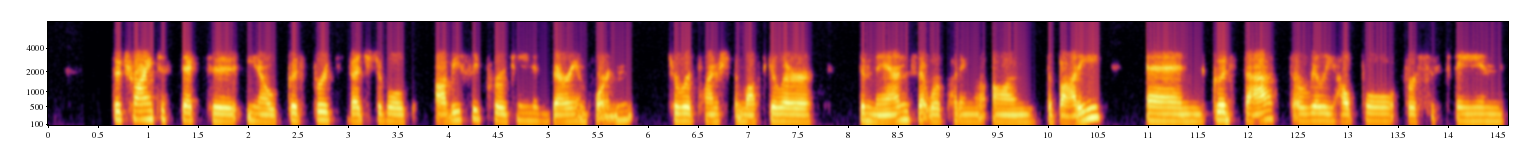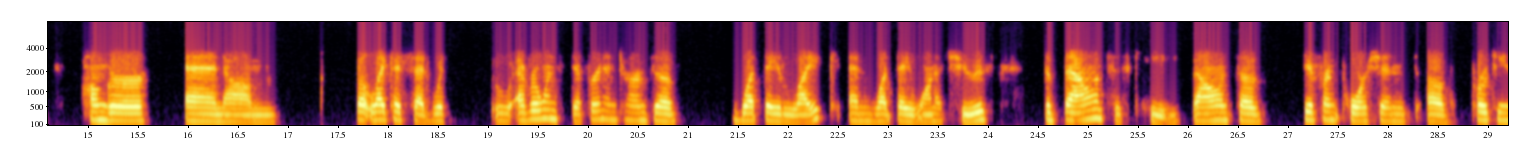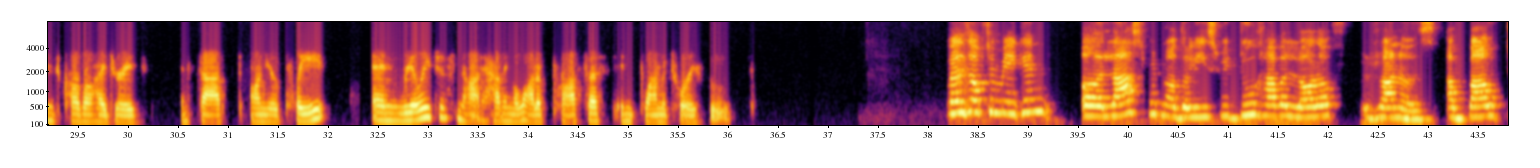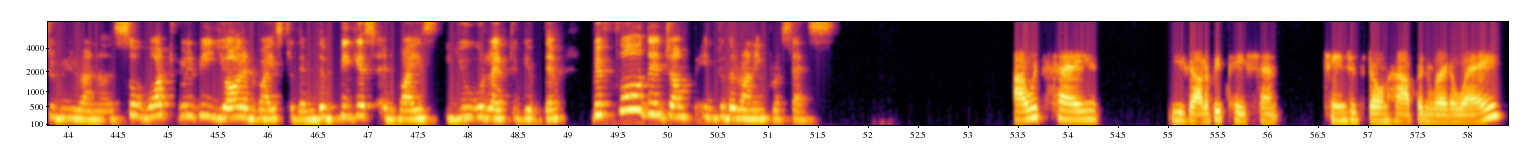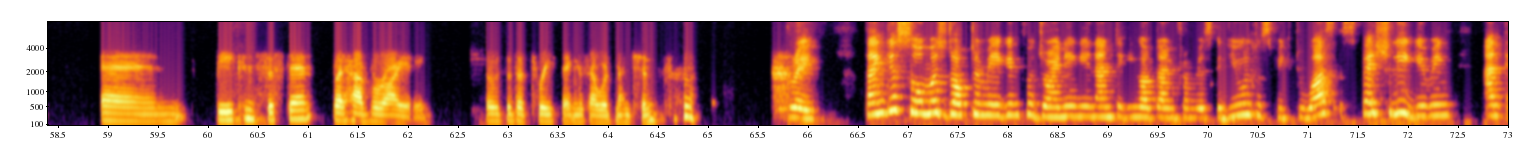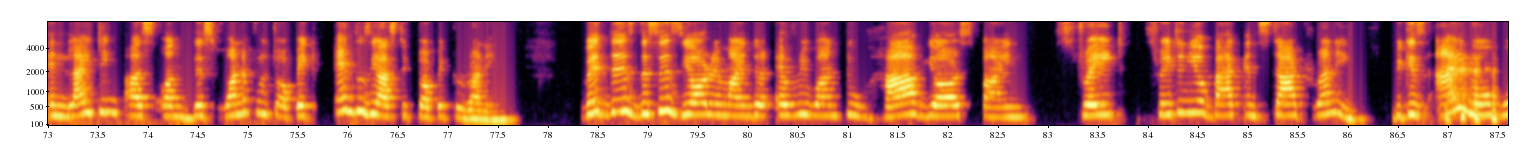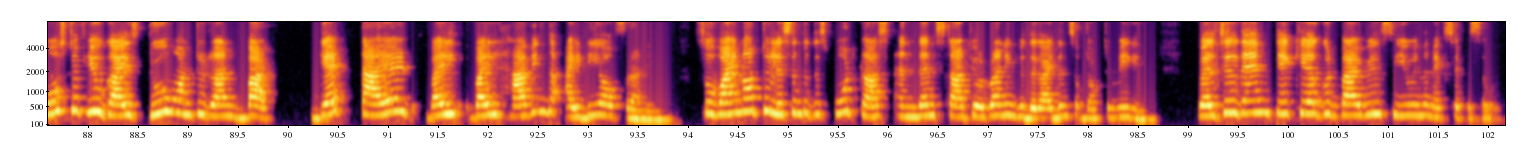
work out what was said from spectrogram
So trying to stick to, you know, good fruits, vegetables, obviously protein is very important to replenish the muscular demands that we're putting on the body. and good fats are really helpful for sustained hunger and um but like I said with everyone's different in terms of what they like and what they want to choose. The balance is key. Balance of different portions of proteins carbohydrates and fats on your plate and really just not having a lot of processed inflammatory foods well dr meghan uh, last but not the least, we do have a lot of runners about to be runners. So, what will be your advice to them? The biggest advice you would like to give them before they jump into the running process? I would say you got to be patient. Changes don't happen right away and be consistent, but have variety. Those are the three things I would mention. Great. Thank you so much, Dr. Meghan, for joining in and taking out time from your schedule to speak to us, especially giving and enlightening us on this wonderful topic, enthusiastic topic, running. With this, this is your reminder, everyone, to have your spine straight, straighten your back and start running. Because I know most of you guys do want to run, but get tired while, while having the idea of running. So why not to listen to this podcast and then start your running with the guidance of Dr. Meghan? Well, till then, take care. Goodbye. We'll see you in the next episode.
